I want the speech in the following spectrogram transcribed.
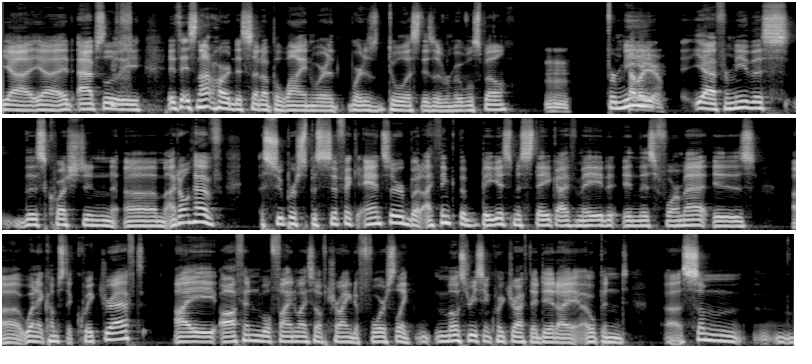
Yeah, yeah, it absolutely. It's it's not hard to set up a line where where this duelist is a removal spell. Mhm. For me, How about you? yeah, for me this this question, um, I don't have a super specific answer, but I think the biggest mistake I've made in this format is uh, when it comes to quick draft. I often will find myself trying to force like most recent quick draft I did. I opened uh, some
